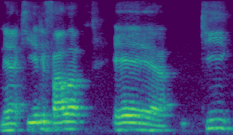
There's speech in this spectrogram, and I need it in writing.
né, que ele fala é, que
